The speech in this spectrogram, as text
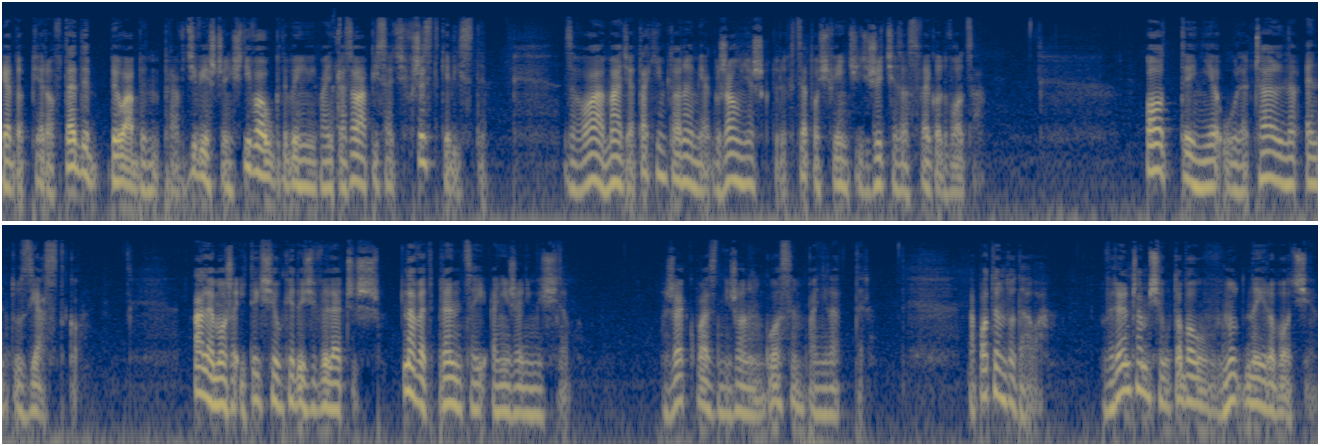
Ja dopiero wtedy byłabym prawdziwie szczęśliwą, gdyby mi pani kazała pisać wszystkie listy zawołała Madzia takim tonem, jak żołnierz, który chce poświęcić życie za swego dwodza. O ty nieuleczalna entuzjastko! Ale może i ty się kiedyś wyleczysz, nawet prędzej, aniżeli myślał. Rzekła zniżonym głosem pani Latter. A potem dodała. Wyręczam się tobą w nudnej robocie,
